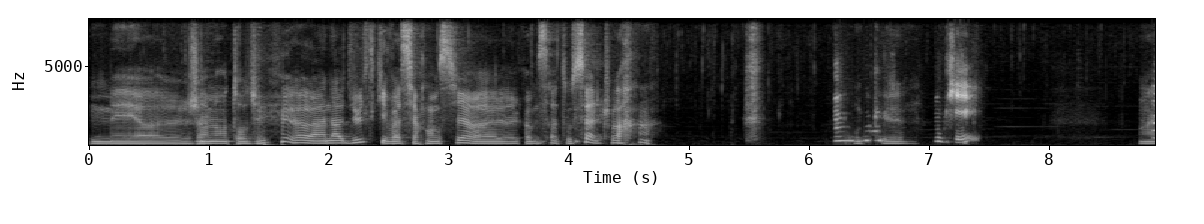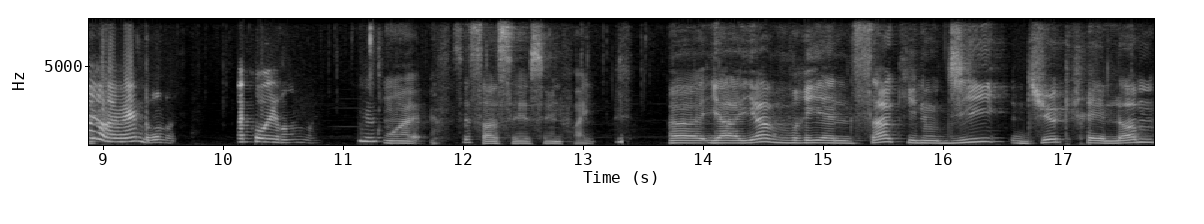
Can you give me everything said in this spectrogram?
mais euh, jamais entendu un adulte qui va circoncire euh, comme ça tout seul, tu vois. Donc, euh, Ok. Ouais, ouais, ouais, bon, bah, pas cohérent. ouais. Ouais, c'est ça, c'est une faille. Euh, Il y a Yavriel Sa qui nous dit Dieu crée l'homme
